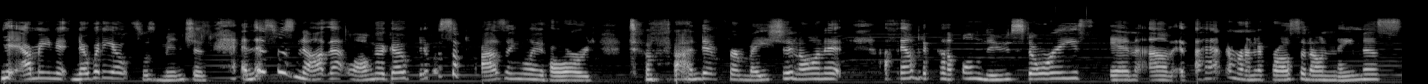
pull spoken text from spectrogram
Yeah, I mean, it- nobody else was mentioned. And this was not that long ago, but it was surprisingly hard to find information on it. I found a couple news stories, and um, if I hadn't run across it on Namus,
